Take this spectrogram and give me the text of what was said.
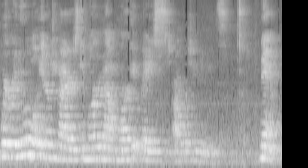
where renewable energy buyers can learn about market-based opportunities. Now,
